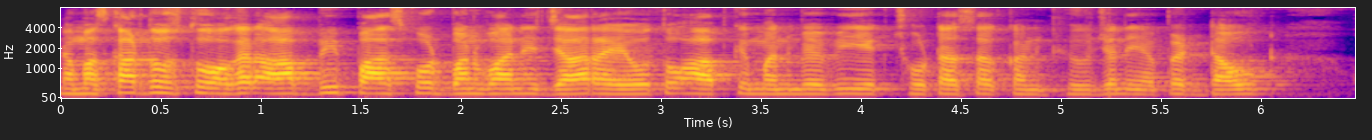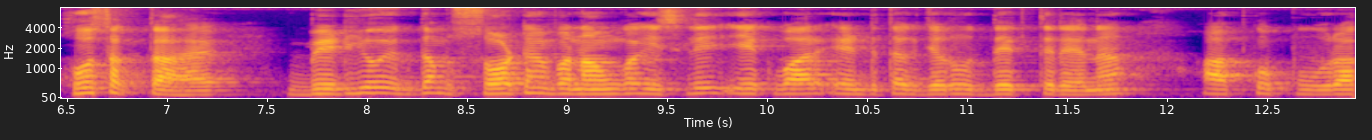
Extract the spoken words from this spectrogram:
नमस्कार दोस्तों, अगर आप भी पासपोर्ट बनवाने जा रहे हो तो आपके मन में भी एक छोटा सा कन्फ्यूज़न या फिर डाउट हो सकता है। वीडियो एकदम शॉर्ट में बनाऊँगा, इसलिए एक बार एंड तक ज़रूर देखते रहना, आपको पूरा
